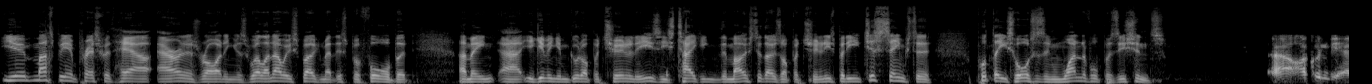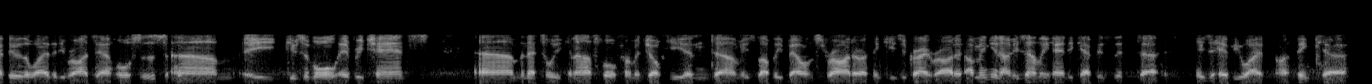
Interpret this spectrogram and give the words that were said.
You must be impressed with how Aaron is riding as well. I know we've spoken about this before, but I mean, uh, you're giving him good opportunities. He's taking the most of those opportunities, but he just seems to put these horses in wonderful positions. Uh, I couldn't be happy with the way that he rides our horses. Um, he gives them all every chance. Um, and that's all you can ask for from a jockey. And um, he's a lovely balanced rider. I think he's a great rider. I mean, you know, his only handicap is that uh, he's a heavyweight. I think uh,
